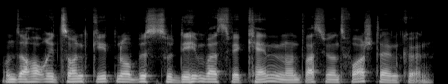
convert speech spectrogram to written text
Unser Horizont geht nur bis zu dem, was wir kennen und was wir uns vorstellen können.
